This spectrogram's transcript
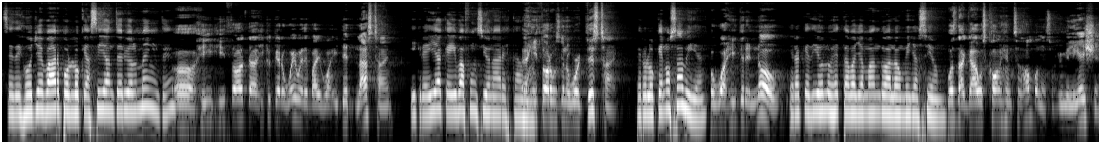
se dejó llevar por lo que hacía anteriormente Uh, he, he thought that he could get away with it by what he did last time. y creía que iba a funcionar esta And he vez. thought it was going to work this time. Pero lo que no sabía But what he didn't know era que Dios los estaba llamando a la humillación. was that God was calling him to humbleness or humiliation.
